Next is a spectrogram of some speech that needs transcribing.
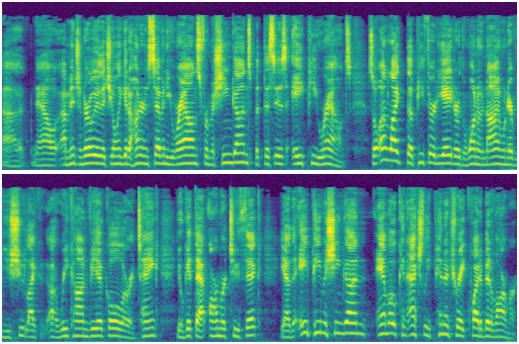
Uh, now, I mentioned earlier that you only get 170 rounds for machine guns, but this is AP rounds. So unlike the P-38 or the 109, whenever you shoot like a recon vehicle or a tank, you'll get that armor too thick. Yeah, the AP machine gun ammo can actually penetrate quite a bit of armor.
